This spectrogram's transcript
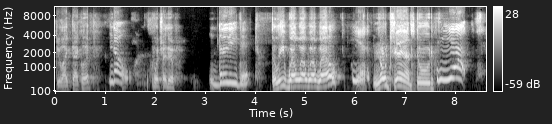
Do you like that clip? No, What should I do? delete it. Delete well, well, well, well? Yes, No chance, dude. yes.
